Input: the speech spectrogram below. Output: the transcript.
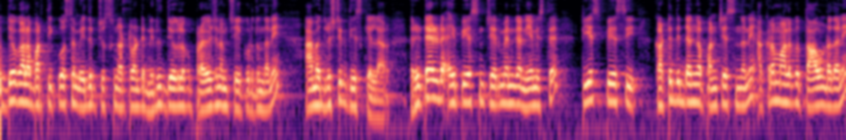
ఉద్యోగాల భర్తీ కోసం ఎదురు చూస్తున్నటువంటి నిరుద్యోగులకు ప్రయోజనం చేకూరుతుందని ఆమె దృష్టికి తీసుకెళ్ళారు. రిటైర్డ్ ఐపీఎస్ చైర్మన్గా నియమిస్తే టీఎస్పీఎస్సీ కట్టుదిడ్డంగా పనిచేస్తుందని అక్రమాలకు తావుండదని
